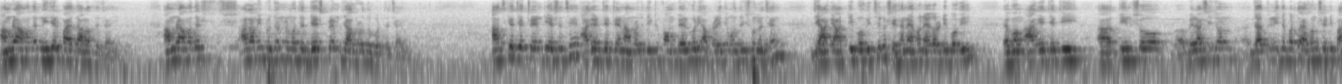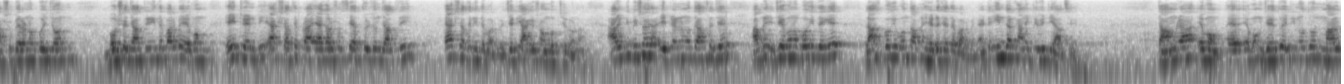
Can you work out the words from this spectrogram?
আমরা আমাদের নিজের পায়ে দাঁড়াতে চাই। আমরা আমাদের আগামী প্রজন্মের মধ্যে দেশপ্রেম জাগ্রত করতে চাই। আজকে যে ট্রেনটি এসেছে, আগের যে ট্রেন আমরা যদি একটু কম্পেয়ার করি, আপনারা ইতিমধ্যেই শুনেছেন যে আগে আটটি বগি ছিল, সেখানে এখন এগারোটি বগি এবং আগে যেটি তিনশো বিরাশি জন যাত্রী নিতে পারতো, এখন সেটি পাঁচশো বিরানব্বই জন বসে যাত্রী নিতে পারবে এবং এই ট্রেনটি একসাথে প্রায় এগারোশো ছিয়াত্তর জন যাত্রী একসাথে নিতে পারবে, যেটি আগে সম্ভব ছিল না। আরেকটি বিষয় এই ট্রেনের মধ্যে আছে যে আপনি যে কোনো বগি থেকে লাস্ট বগি পর্যন্ত আপনি হেঁটে যেতে পারবেন। একটা ইন্টার কানেক্টিভিটি আছে। তা আমরা এবং এবং যেহেতু এটি নতুন মাল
